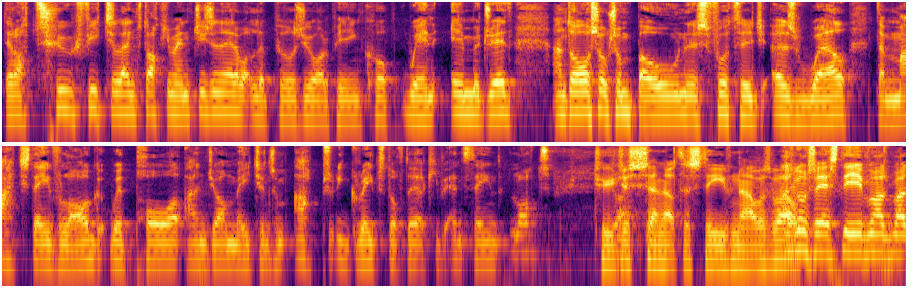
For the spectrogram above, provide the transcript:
There are two feature-length documentaries in there about Liverpool's European Cup win in Madrid, and also some bonus footage as well. The match day vlog with Paul and John Machin. Some absolutely great stuff there. Keep it entertained. Lots. Do you just send that to Steve now as well? I was going to say Steve. I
